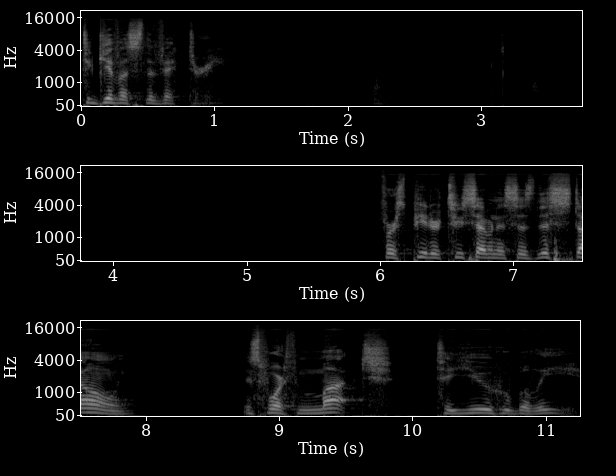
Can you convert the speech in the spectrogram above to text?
to give us the victory. 1 Peter 2 7, it says, This stone is worth much to you who believe.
